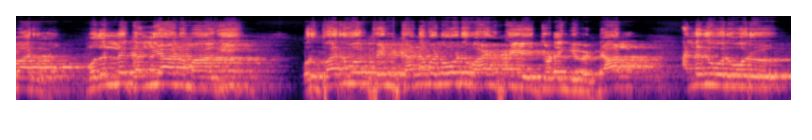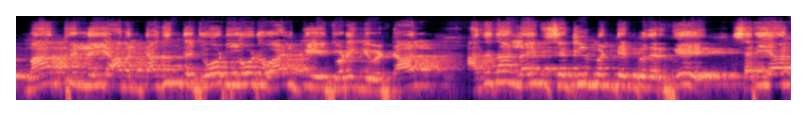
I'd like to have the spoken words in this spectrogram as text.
பார்வை. முதல்ல கல்யாணம் ஆகி ஒரு பருவ பெண் கணவனோடு வாழ்க்கையை தொடங்கிவிட்டால் அல்லது ஒரு ஒரு மாப்பிள்ளை அவன் தகுந்த ஜோடியோடு வாழ்க்கையை தொடங்கிவிட்டால் அதுதான் லைஃப் செட்டில்மெண்ட் என்பதற்கு சரியான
